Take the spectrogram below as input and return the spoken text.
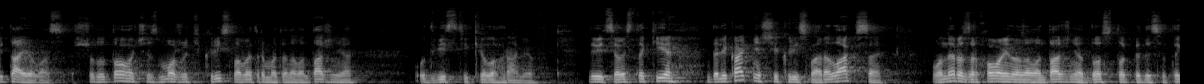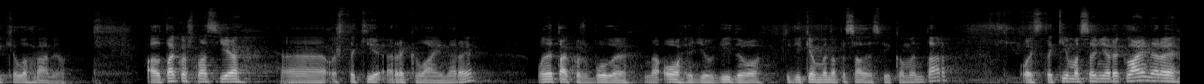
Вітаю вас щодо того, чи зможуть крісла витримати навантаження у 200 кг. Дивіться, ось такі делікатніші крісла, релакси, вони розраховані на навантаження до 150 кг. Але також у нас є е, ось такі реклайнери. Вони також були на огляді в відео, під яким ви написали свій коментар. Ось такі масивні реклайнери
